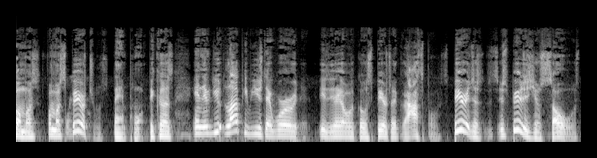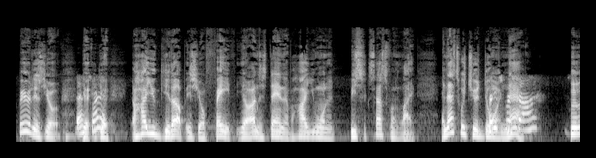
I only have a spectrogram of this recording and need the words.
from a from a spiritual standpoint because and if you, a lot of people use that word they always go spiritual gospel spirit is spirit is your soul spirit is your, your, right. your how you get up is your faith your understanding of how you want to be successful in life and that's what you're doing Preach, now Rushion. Hmm?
